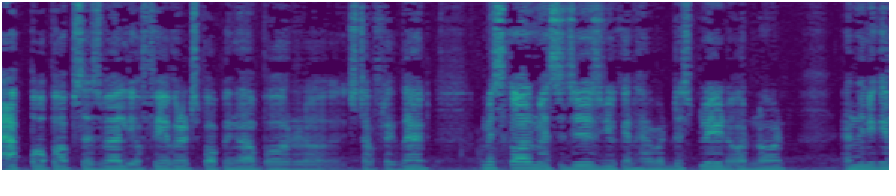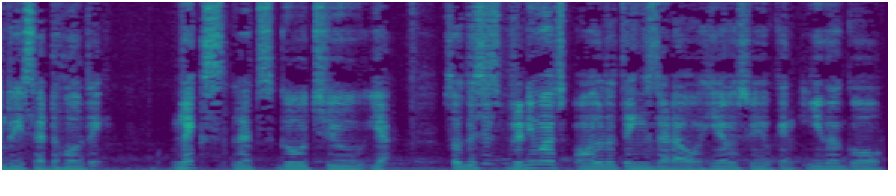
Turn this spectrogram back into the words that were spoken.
app pop-ups as well your favorites popping up or uh, stuff like that. Missed call messages you can have it displayed or not. And then you can reset the whole thing next let's go to yeah. So this is pretty much all the things that are over here. So you can either go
